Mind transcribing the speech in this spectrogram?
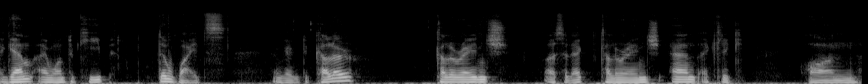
again, I want to keep the whites. I'm going to color, color range, I select color range and I click on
